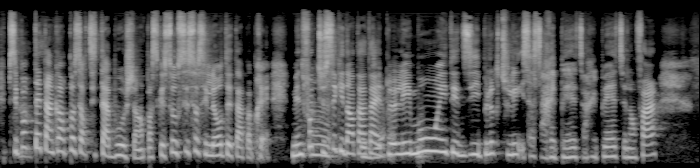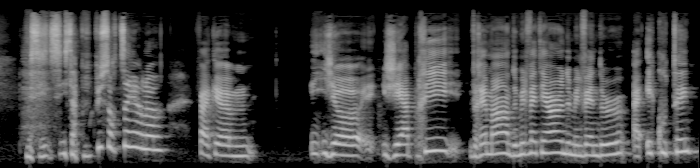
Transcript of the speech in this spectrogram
Puis c'est pas peut-être encore pas sorti de ta bouche, hein, parce que ça aussi, ça, c'est l'autre étape après. Mais une fois que tu sais qu'il est dans ta tête, là, les mots ont été dits, puis là que tu les... Ça, ça répète, ça répète, c'est l'enfer. Mais c'est, ça peut plus sortir, là. Fait que... Euh, il y a, j'ai appris vraiment en 2021-2022 à écouter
